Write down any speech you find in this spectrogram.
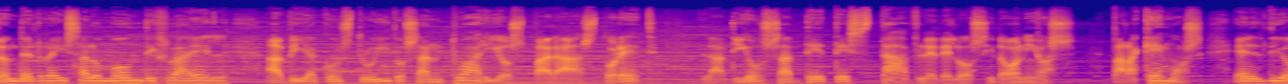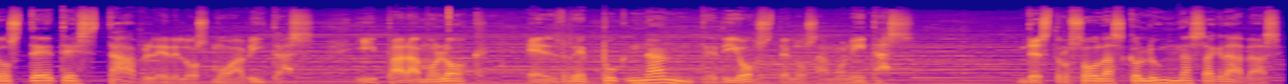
donde el rey Salomón de Israel había construido santuarios para Astoret, la diosa detestable de los sidonios. para Quemos, el dios detestable de los moabitas, y para Moloch, el repugnante dios de los amonitas. Destrozó las columnas sagradas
